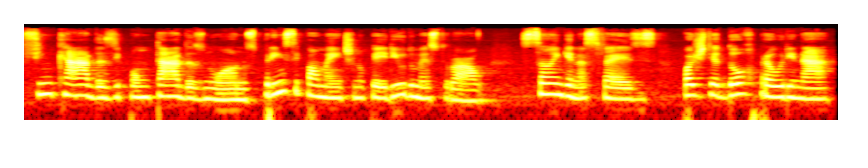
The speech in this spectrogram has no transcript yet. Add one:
fincadas e pontadas no ânus, principalmente no período menstrual, sangue nas fezes, pode ter dor para urinar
